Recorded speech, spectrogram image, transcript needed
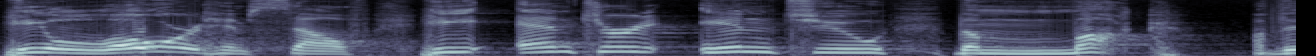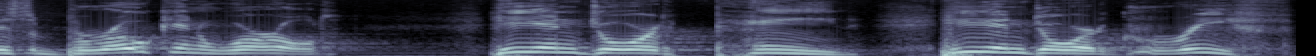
He lowered himself. He entered into the muck of this broken world. He endured pain. He endured grief.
